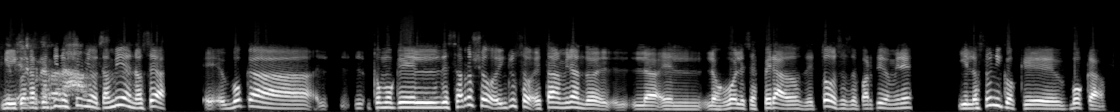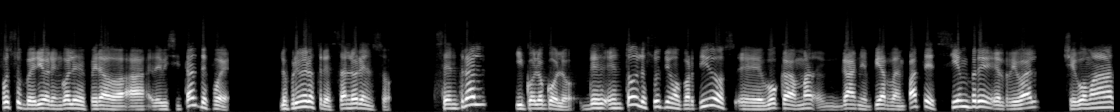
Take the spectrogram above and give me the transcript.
Y con Argentino Junior también, o sea, eh, Boca, como que el desarrollo, incluso estaba mirando los goles esperados de todos esos partidos, mire, y los únicos que Boca fue superior en goles esperados de visitante fue los primeros tres, San Lorenzo, Central y Colo Colo. en todos los últimos partidos, eh, Boca gane, pierda, empate, siempre el rival llegó más,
